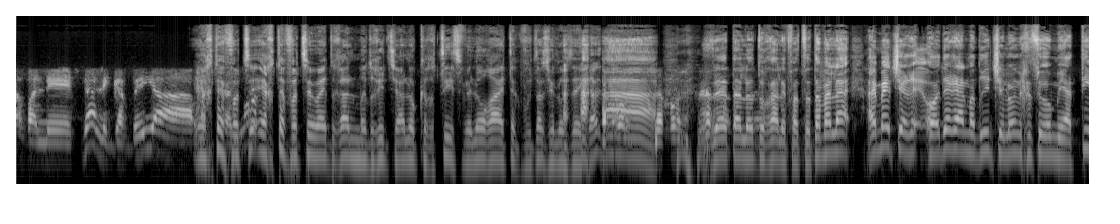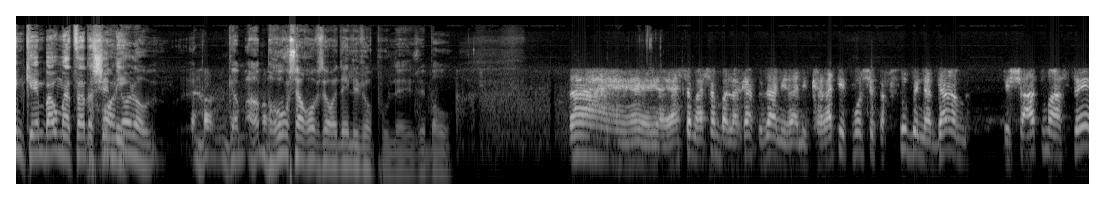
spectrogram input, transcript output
אבל אה, אתה יודע, לגבי ה... איך תפצה- איך אוהד ריאל מדריד שהיה לו כרטיס ולא ראה את הקבוצה שלו? זה... אה, נכון. זה אתה לא תוכל לפצות. אבל האמת שאוהדי ריאל מדריד שלא נכנסו היו מעטים, כי הם באו מהצד נכון, השני. לא, לא. גם ברור שהרוב זה אוהדי ליברפול, אה, זה ברור. היה שם, בלאגן, אתה יודע, אני, אני קראתי אתמול שתפסו בן אדם בשעת מעשה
